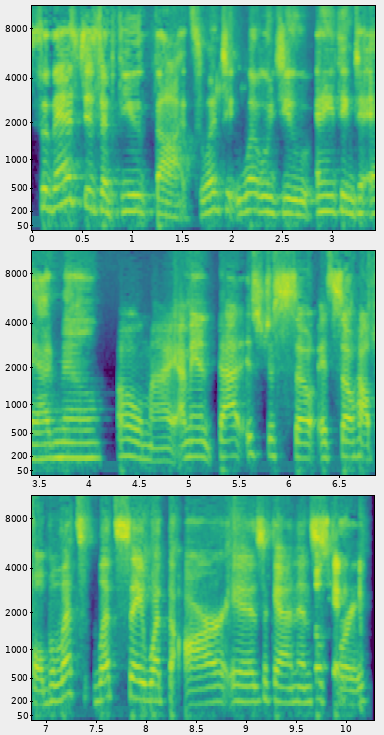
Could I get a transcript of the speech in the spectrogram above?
So that's just a few thoughts. What do, what would you anything to add, Mel? Oh my! I mean, that is just so it's so helpful. But let's let's say what the R is again in okay. story.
